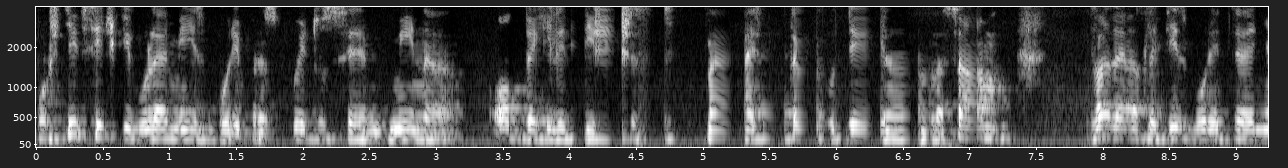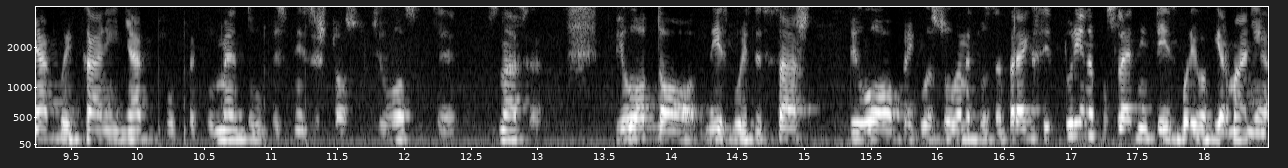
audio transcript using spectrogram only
Почти всички големи избори, през които се мина от 2016 2015 година насам. Два дена след изборите някой кани някой пред мен да обясни защо социолозите знаха. Било то на изборите в САЩ, било при гласуването за Брексит, дори на последните избори в Германия.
